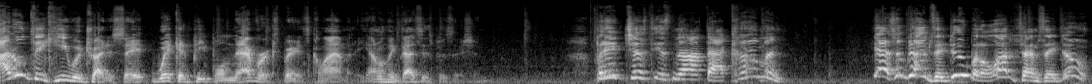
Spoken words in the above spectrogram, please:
I don't think he would try to say wicked people never experience calamity. I don't think that's his position. But it just is not that common. Yeah, sometimes they do, but a lot of times they don't.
